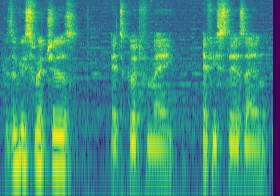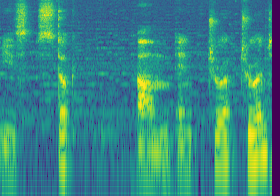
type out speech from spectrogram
Because if he switches, it's good for me. If he stays in, he's stuck um, in Truant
